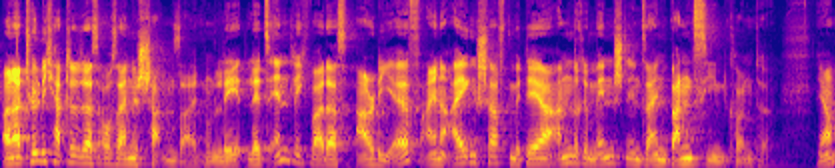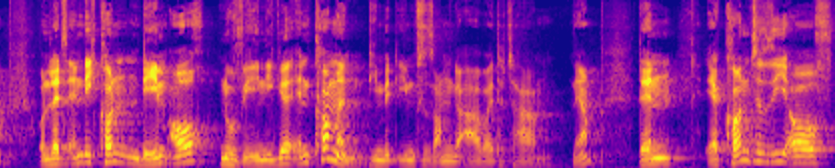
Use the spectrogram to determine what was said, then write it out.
Aber natürlich hatte das auch seine Schattenseiten. Und le letztendlich war das RDF eine Eigenschaft, mit der er andere Menschen in seinen Bann ziehen konnte. Ja? Und letztendlich konnten dem auch nur wenige entkommen, die mit ihm zusammengearbeitet haben. Ja? Denn er konnte sie auf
